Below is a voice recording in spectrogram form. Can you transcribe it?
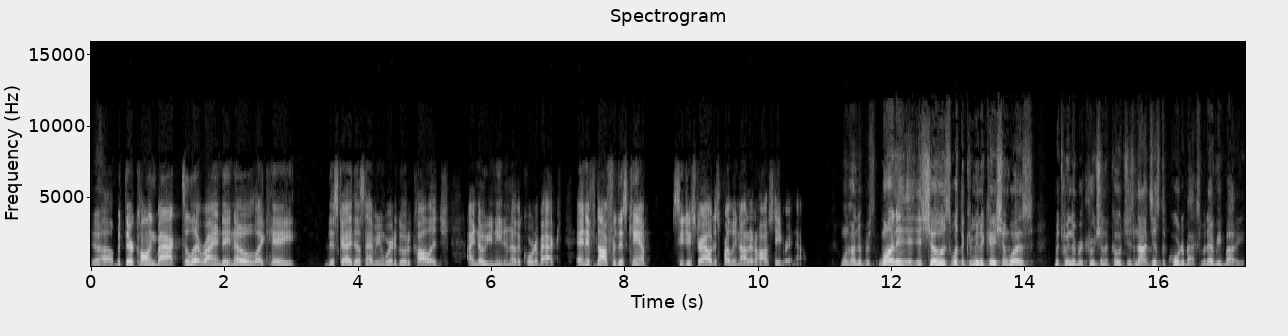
Yeah. Uh, but they're calling back to let Ryan Day know, like, hey, this guy doesn't have anywhere to go to college. I know you need another quarterback. And if not for this camp, CJ Stroud is probably not at Ohio State right now. 100%. One, it shows what the communication was between the recruits and the coaches, not just the quarterbacks, but everybody,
